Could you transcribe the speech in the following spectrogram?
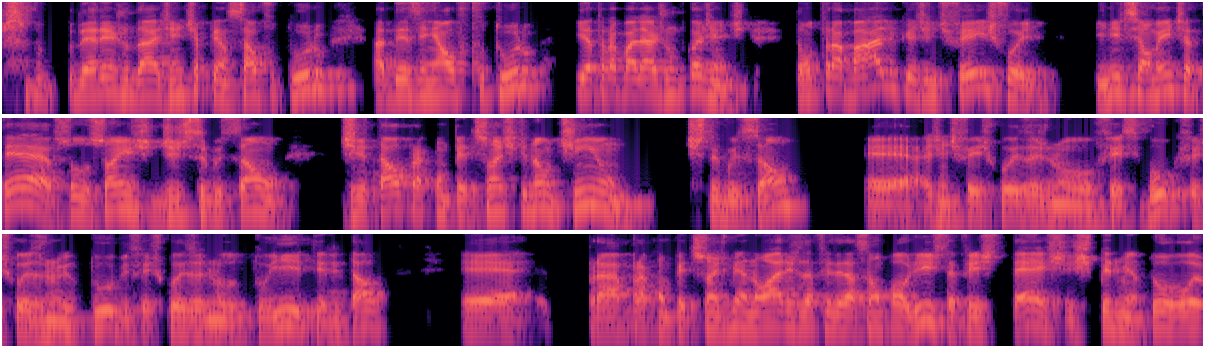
se puderem ajudar a gente a pensar o futuro, a desenhar o futuro e a trabalhar junto com a gente. Então, o trabalho que a gente fez foi, inicialmente, até soluções de distribuição digital para competições que não tinham distribuição. É, a gente fez coisas no Facebook, fez coisas no YouTube, fez coisas no Twitter e tal, é, para competições menores da Federação Paulista, fez testes, experimentou,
